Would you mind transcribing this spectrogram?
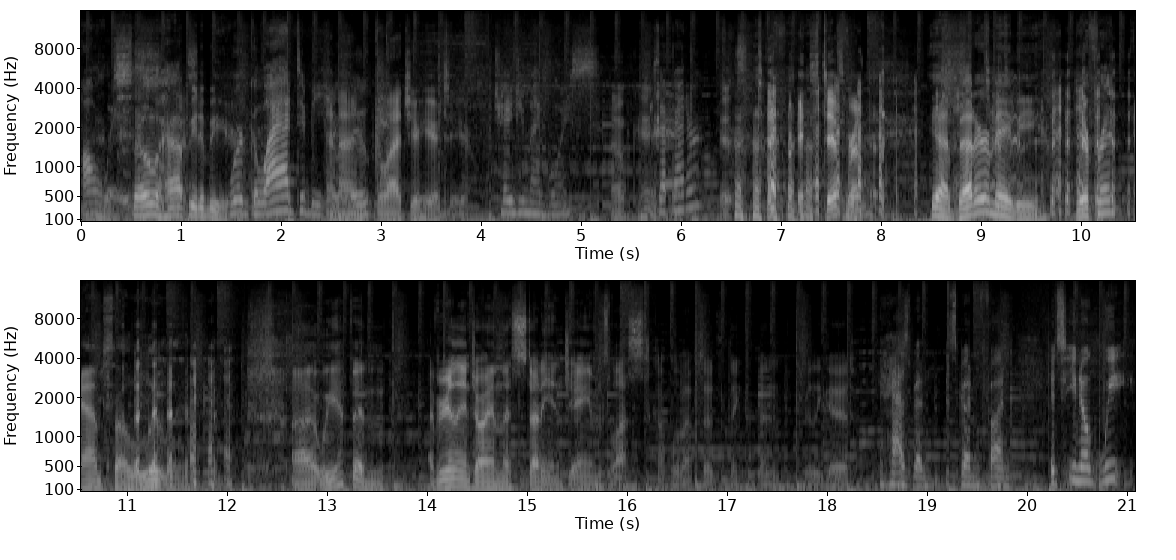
always. So happy to be here. We're glad to be here, And I'm Luke. glad you're here too. Changing my voice. Okay. Is that better? It's, diff- it's different. Yeah, better maybe. Different? Absolutely. Uh, we have been. I've been really enjoying this study in James. Last couple of episodes, I think, have been really good. It has been. It's been fun. It's you know we.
